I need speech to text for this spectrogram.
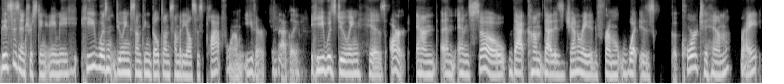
This is interesting, Amy. He wasn't doing something built on somebody else's platform either. Exactly. He was doing his art. And and and so that come that is generated from what is core to him, right?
